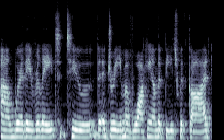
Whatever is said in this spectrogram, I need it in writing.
um, where they relate to the dream of walking on the beach with God,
